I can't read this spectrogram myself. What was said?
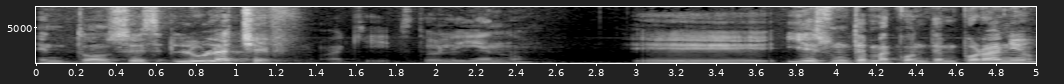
Entonces, Lula Chef, aquí estoy leyendo. Eh, y es un tema contemporáneo.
